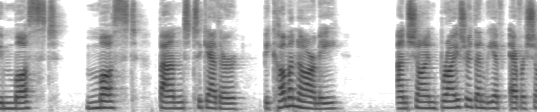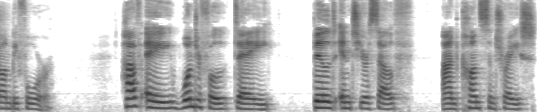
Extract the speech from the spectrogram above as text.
We must, must band together, become an army, and shine brighter than we have ever shone before. Have a wonderful day build into yourself and concentrate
